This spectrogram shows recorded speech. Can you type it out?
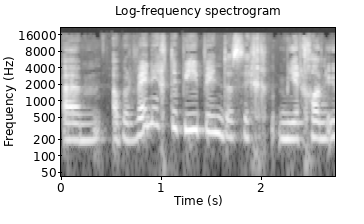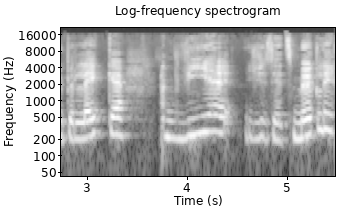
Ähm, aber wenn ich dabei bin, dass ich mir kann überlegen wie ist es jetzt möglich,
